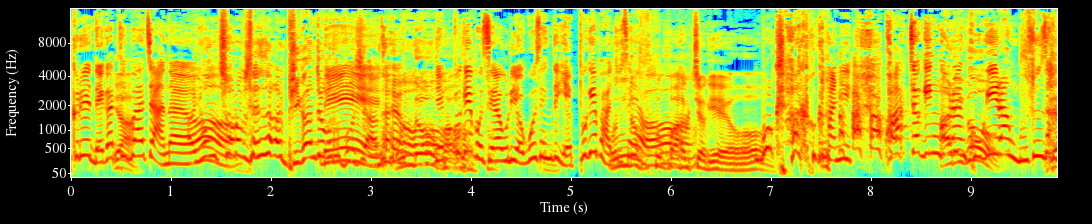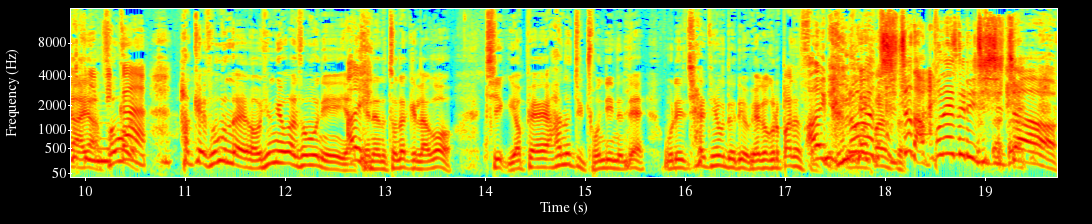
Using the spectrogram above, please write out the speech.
그래, 네가티브하지 않아요. 아, 형처럼 세상을 비관적으로 네. 보지 않아요. 운동- 예쁘게 보세요. 우리 여고생들 예쁘게 봐주세요. 운동 과학적이에요. 뭘 과학, 아니, 과학적인 거랑 아니고- 고기랑 무슨 야, 야, 소문, 상관입니까? 학교에 소문 나요. 흉흉한 소문이. 야, 아니. 걔네는 돈 아끼려고 집 옆에 한우집 존디 있는데 우리 차에 태우 더니 외곽으로 빠졌어. 아니 그러면 빠졌어. 진짜 나쁜 애들이지 진짜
